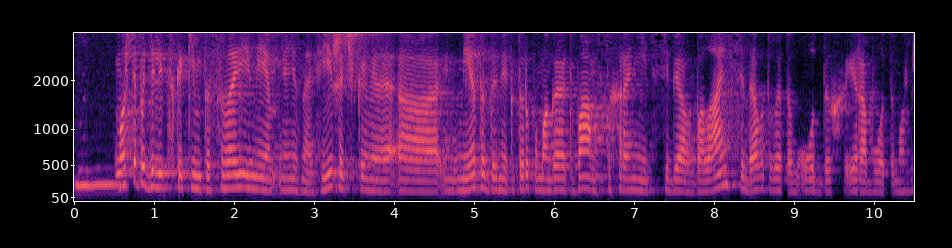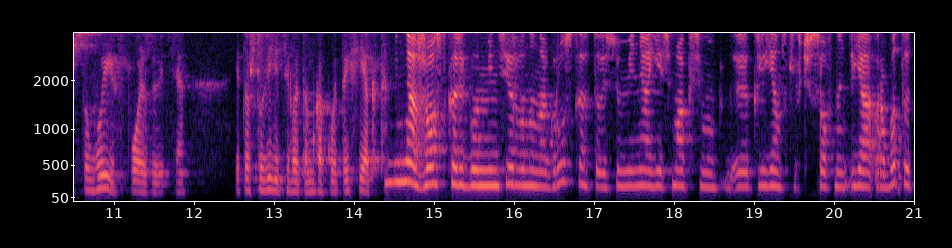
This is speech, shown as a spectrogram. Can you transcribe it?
Можете поделиться какими-то своими, я не знаю, фишечками, а, методами, которые помогают вам сохранить себя в балансе, да, вот в этом отдых и работа? Может быть, что вы используете? И то, что видите в этом какой-то эффект? У меня жестко регламентирована нагрузка, то есть у меня есть максимум э, клиентских часов. Я работаю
